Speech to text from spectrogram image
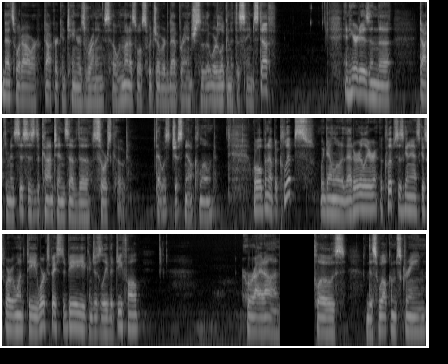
That's what our Docker container is running, so we might as well switch over to that branch so that we're looking at the same stuff. And here it is in the documents. This is the contents of the source code that was just now cloned. We'll open up Eclipse. We downloaded that earlier. Eclipse is going to ask us where we want the workspace to be. You can just leave it default. Right on. Close this welcome screen.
